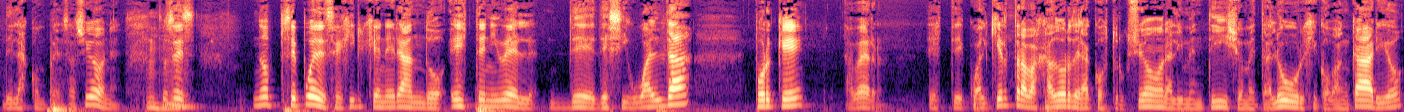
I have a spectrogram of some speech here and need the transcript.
de las compensaciones. Entonces, no se puede seguir generando este nivel de desigualdad porque, a ver, este, cualquier trabajador de la construcción, alimenticio, metalúrgico, bancario,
